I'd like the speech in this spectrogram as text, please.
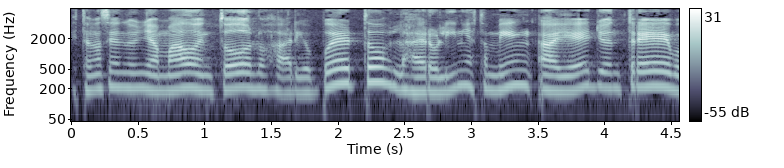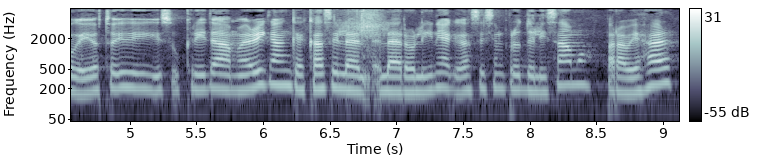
Están haciendo un llamado en todos los aeropuertos, las aerolíneas también. Ayer yo entré, porque yo estoy suscrita a American, que es casi la, la aerolínea que casi siempre utilizamos para viajar,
